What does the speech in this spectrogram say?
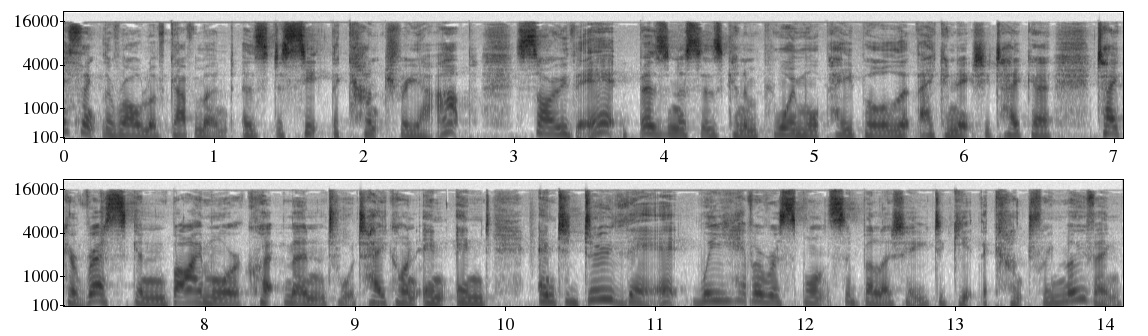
I think the role of government is to set the country up so that businesses can employ more people, that they can actually take a take a risk and buy more equipment or take on and and and to do that, we have a responsibility to get the country moving.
